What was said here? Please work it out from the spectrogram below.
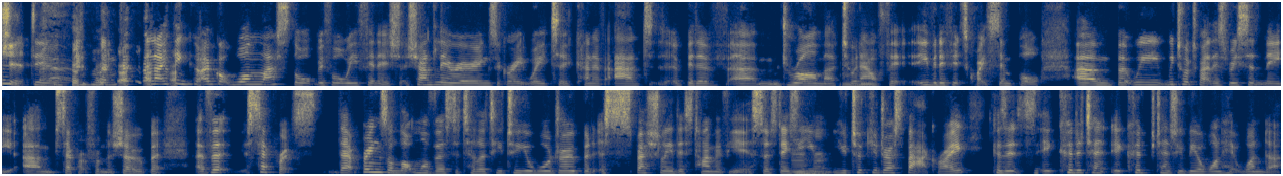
cinch it. dear. And I think I've got one last thought before we finish. Chandelier earrings are a great way to kind of add a bit of um, drama to an Mhm. outfit, even if it's quite simple. Um, but we we talked about this recently, um, separate from the show. But uh, ver- separates that brings a lot more versatility to your wardrobe, but especially this time of year. So, Stacy, you you took your dress back, right? Because it's it could atten- it could potentially be a one hit wonder.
